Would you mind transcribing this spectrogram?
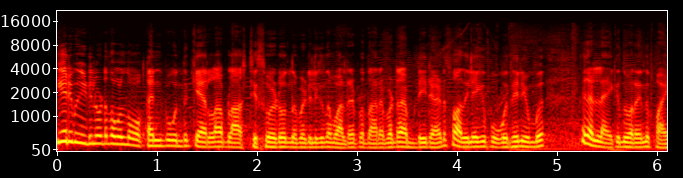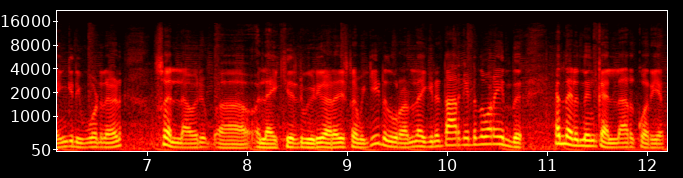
ഈ ഒരു വീഡിയോയിലൂടെ നമ്മൾ നോക്കാൻ പോകുന്നത് കേരള ബ്ലാസ്റ്റേഴ്സുമായിട്ട് ബന്ധപ്പെട്ടിരിക്കുന്ന വളരെ പ്രധാനപ്പെട്ട അപ്ഡേറ്റ് ആണ്. സോ അതിലേക്ക് പോകുന്നതിന് മുമ്പ് നിങ്ങൾ ലൈക്ക് എന്ന് പറയുന്നത് ഭയങ്കര ഇമ്പോർട്ടന്റ് ആണ്. സോ എല്ലാവരും ലൈക്ക് ചെയ്തിട്ട് വീഡിയോ കാണാൻ ശ്രമിക്കുക. ഇരുന്നൂറാണ് ലൈക്കിന്റെ ടാർഗറ്റ് എന്ന് പറയുന്നത്. എന്തായാലും നിങ്ങൾക്ക് എല്ലാവർക്കും അറിയാം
